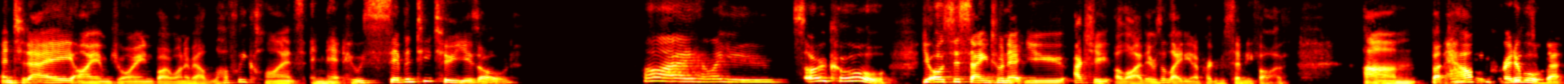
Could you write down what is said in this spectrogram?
And today I am joined by one of our lovely clients, Annette, who is 72 years old. Hi, how are you? So cool. You, I was just saying to Annette, you actually a lie. There was a lady in a program with 75. Um, but how oh, incredible that.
